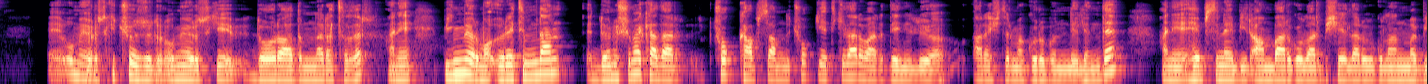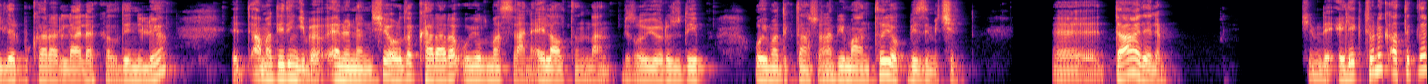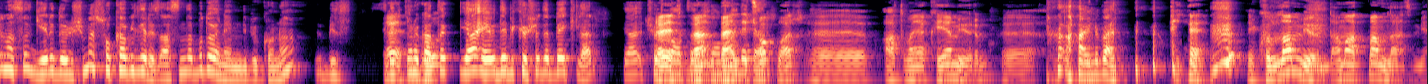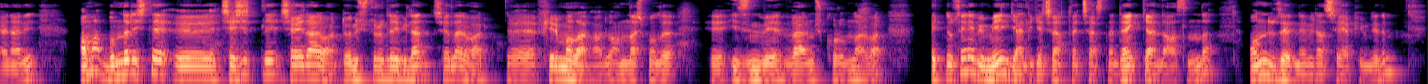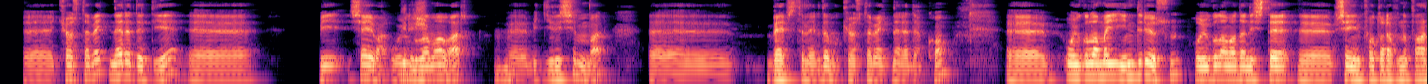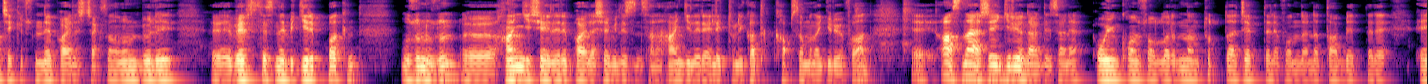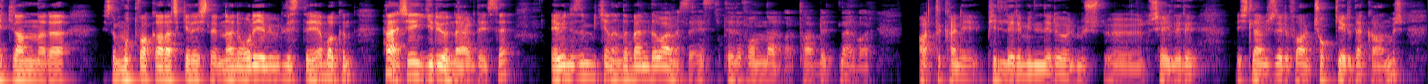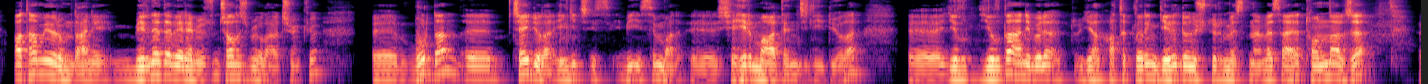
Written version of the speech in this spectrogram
E, umuyoruz ki çözülür. Umuyoruz ki doğru adımlar atılır. Hani bilmiyorum o üretimden dönüşüme kadar çok kapsamlı, çok yetkiler var deniliyor araştırma grubunun elinde. Hani hepsine bir ambargolar, bir şeyler uygulanabilir bu kararla alakalı deniliyor. E, ama dediğin gibi en önemli şey orada karara uyulması. Hani el altından biz uyuyoruz deyip uymadıktan sonra bir mantığı yok bizim için. E, devam edelim. Şimdi elektronik atıkları nasıl geri dönüşüme sokabiliriz? Aslında bu da önemli bir konu. Biz Evet, elektronik bu- atık ya evde bir köşede bekler ya çöpe Evet atarız ben, ben de gider. çok var. Ee, atmaya kıyamıyorum. Ee, Aynı ben. e, kullanmıyorum da ama atmam lazım yani hani ama bunlar işte e, çeşitli şeyler var dönüştürülebilen şeyler var E, firmalar var anlaşmalı e, izin ve, vermiş kurumlar var Teknosen'e bir mail geldi geçen hafta içerisinde denk geldi aslında onun üzerine biraz şey yapayım dedim E, Köstebek nerede diye e, bir şey var uygulama var Hı hı. e, bir girişim var e, web siteleri de bu köstebeknerede.com e, uygulamayı indiriyorsun. Uygulamadan işte e, şeyin fotoğrafını falan çekiyorsun. Ne paylaşacaksan. Onun böyle e, web sitesine bir girip bakın. Uzun uzun e, hangi şeyleri paylaşabilirsin sana. Hangileri elektronik atık kapsamına giriyor falan. E, aslında her şey giriyor neredeyse. Hani oyun konsollarından tut da cep telefonlarına, tabletlere, ekranlara, işte mutfak araç gereçlerine. Hani oraya bir listeye bakın. Her şey giriyor neredeyse. Evinizin bir kenarında bende var mesela eski telefonlar var, tabletler var. Artık hani pilleri milleri ölmüş e, şeyleri işlemcileri falan çok geride kalmış. Atamıyorum da hani birine de veremiyorsun çalışmıyorlar çünkü. E, buradan e, şey diyorlar ilginç bir isim var şehir madenciliği diyorlar. E, yıl, yılda hani böyle atıkların geri dönüştürülmesinden vesaire tonlarca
